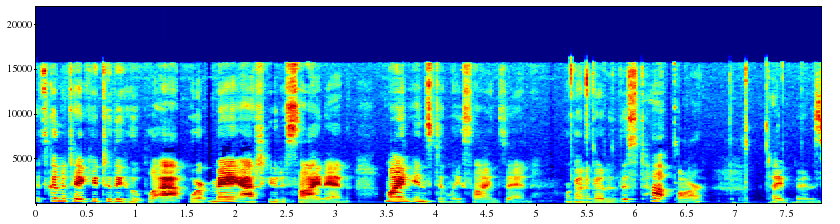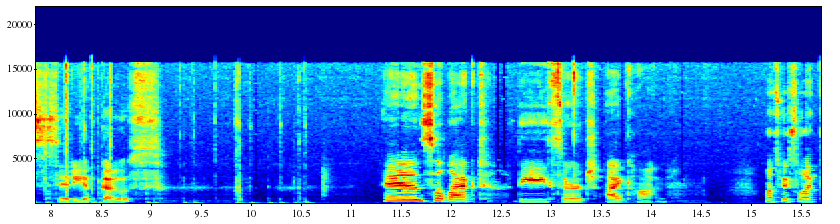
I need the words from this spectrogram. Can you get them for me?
it's going to take you to the Hoopla app where it may ask you to sign in. Mine instantly signs in. We're going to go to this top bar, type in City of Ghosts, and select the search icon. Once we select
